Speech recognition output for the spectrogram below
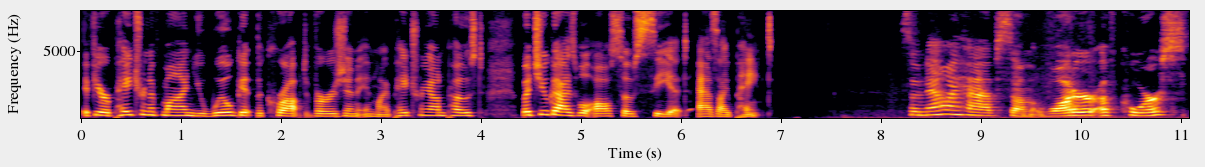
If you're a patron of mine, you will get the cropped version in my Patreon post, but you guys will also see it as I paint. So now I have some water, of course.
